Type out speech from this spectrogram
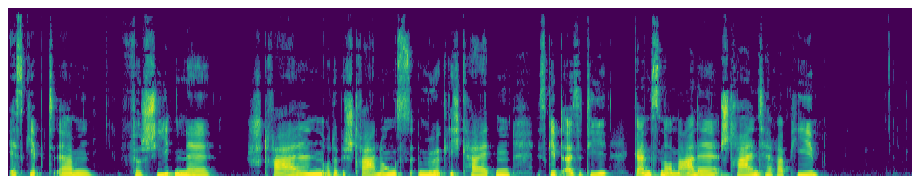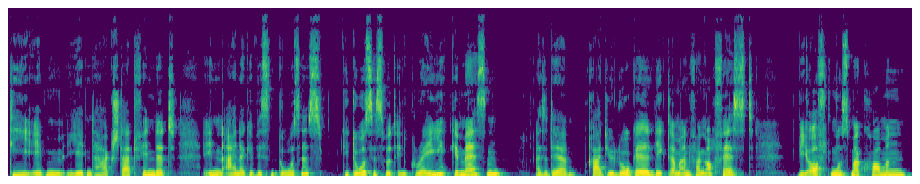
es gibt ähm, verschiedene Strahlen oder Bestrahlungsmöglichkeiten. Es gibt also die ganz normale Strahlentherapie, die eben jeden Tag stattfindet in einer gewissen Dosis. Die Dosis wird in Gray gemessen. Also der Radiologe legt am Anfang auch fest, wie oft muss man kommen,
